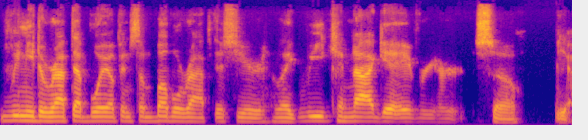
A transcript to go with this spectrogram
we need to wrap that boy up in some bubble wrap this year. Like we cannot get Avery hurt. So Yeah,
